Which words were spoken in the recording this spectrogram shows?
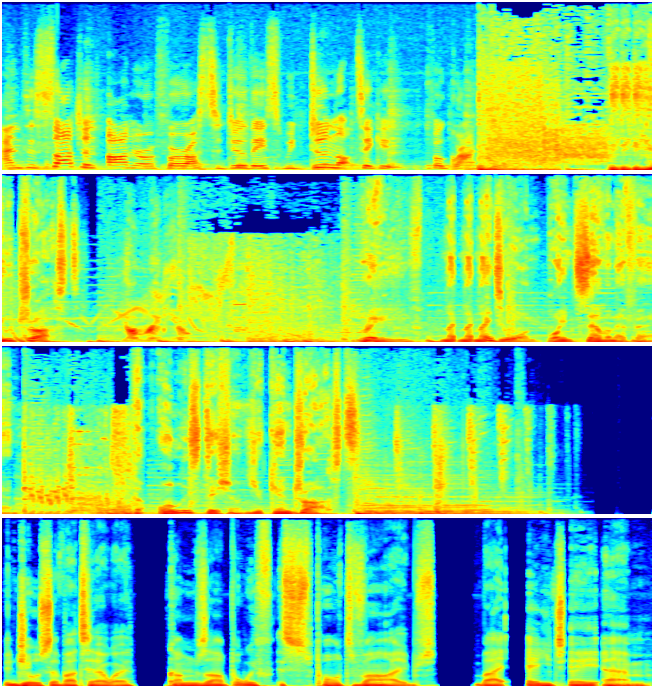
And it's such an honor for us to do this. We do not take it for granted. You trust your radio. Rave 91.7 FM. The only station you can trust. Joseph Atewe comes up with Sport Vibes by 8 a.m.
